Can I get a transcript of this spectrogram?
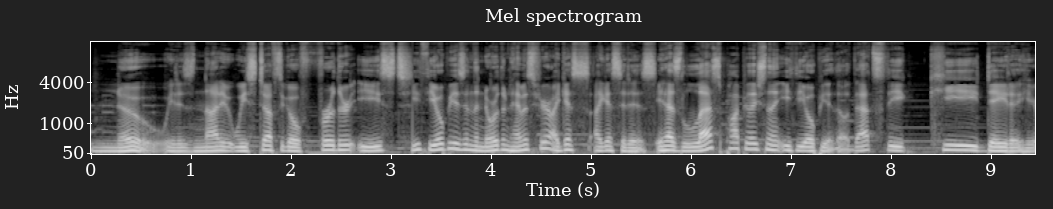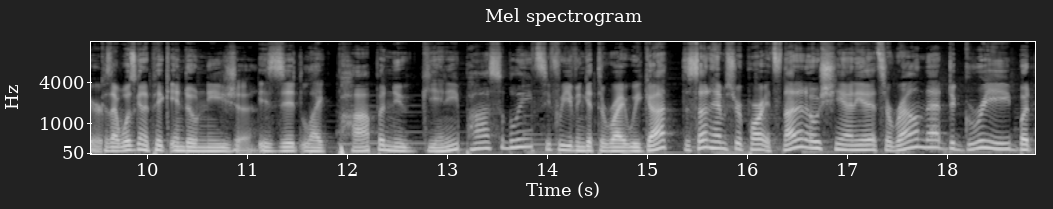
No, it is not even, we still have to go further east. Ethiopia is in the northern hemisphere? I guess, I guess it is. It has less population than Ethiopia though. That's the key data here because I was going to pick Indonesia. Is it like Papua New Guinea possibly? Let's see if we even get the right. We got the Southern Hemisphere part. It's not in Oceania. It's around that degree, but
